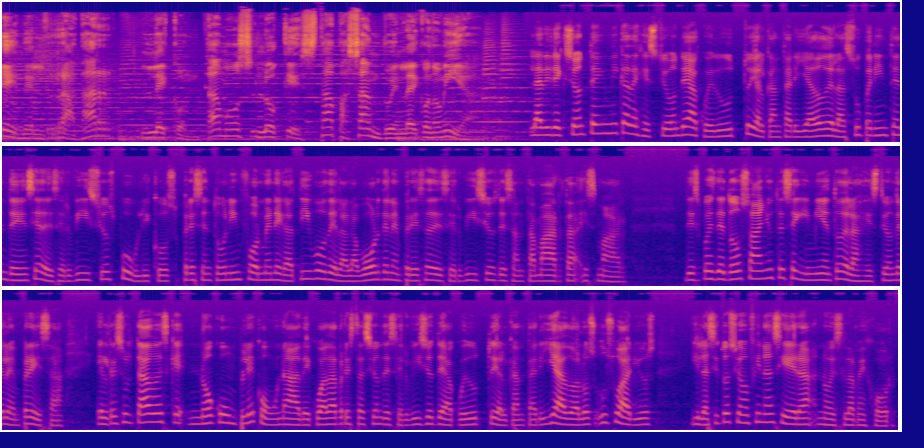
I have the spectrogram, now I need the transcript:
En el radar le contamos lo que está pasando en la economía. La Dirección Técnica de Gestión de Acueducto y Alcantarillado de la Superintendencia de Servicios Públicos presentó un informe negativo de la labor de la empresa de servicios de Santa Marta, SMART. Después de dos años de seguimiento de la gestión de la empresa, el resultado es que no cumple con una adecuada prestación de servicios de acueducto y alcantarillado a los usuarios y la situación financiera no es la mejor.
